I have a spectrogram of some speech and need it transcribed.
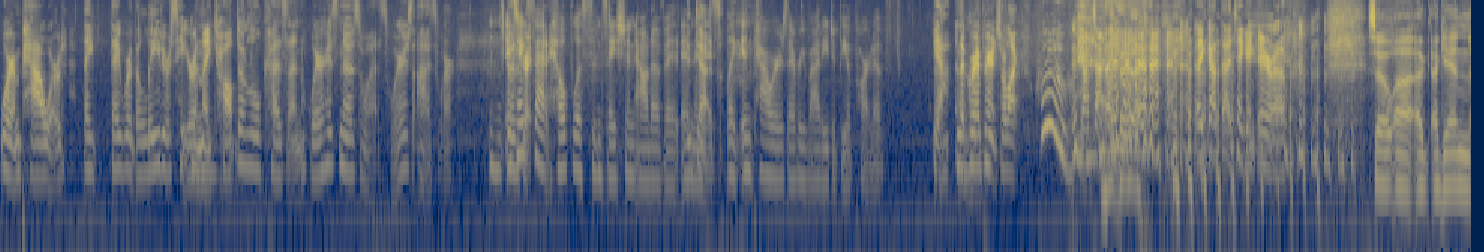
were empowered. They they were the leaders here, and they Mm-hmm. taught their little cousin where his nose was, where his eyes were. it, was takes great. that helpless sensation out of it and It does. like empowers everybody to be a part of Yeah, and the grandparents are like, "Whew, got that. they got that taken care of." So, uh, again,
